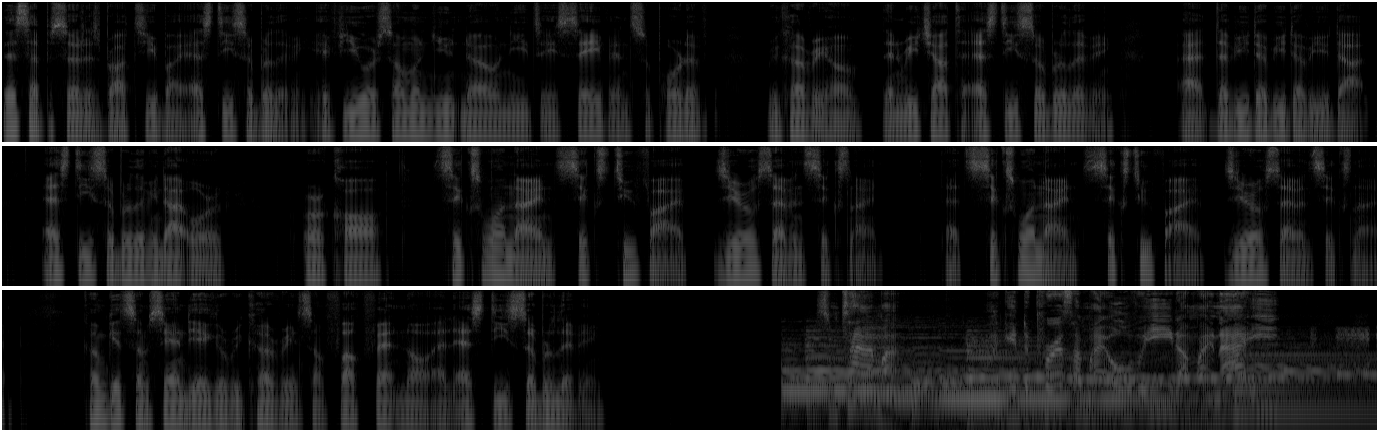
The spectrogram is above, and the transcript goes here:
This episode is brought to you by SD Sober Living. If you or someone you know needs a safe and supportive recovery home, then reach out to SD Sober Living at www.sdsoberliving.org or call 619 625 0769. That's 619 625 0769. Come get some San Diego recovery and some fuck fentanyl at SD Sober Living. Sometimes I, I get depressed, I might overeat, I might not eat.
